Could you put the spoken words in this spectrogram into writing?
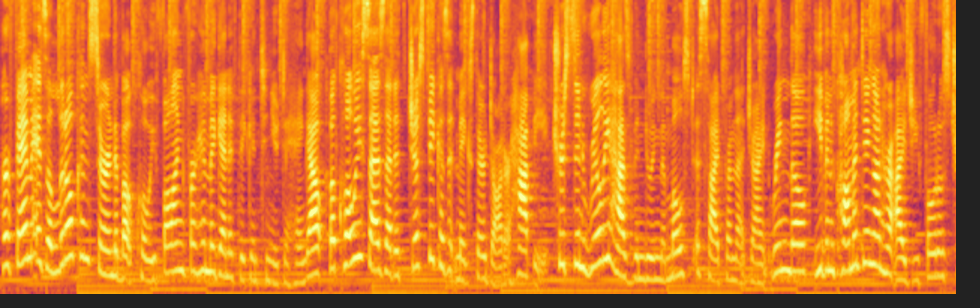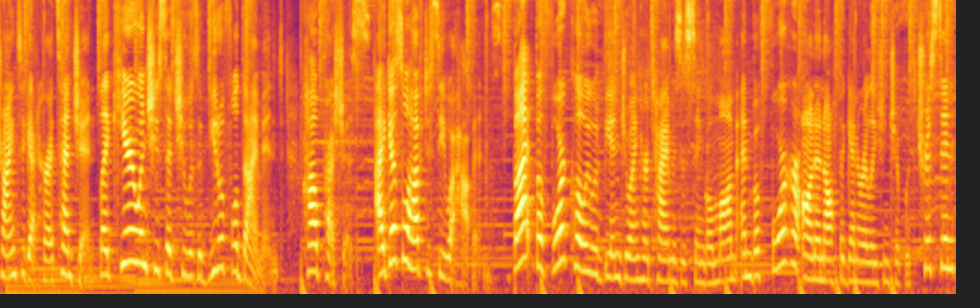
Her fam is a little concerned about Khloe falling for him again if they continue to hang out, but Khloe says that it's just because it makes their daughter happy. Tristan really has been doing the most aside from that giant ring though, even commenting on her IG photos trying to get her attention. Like here when she said she was a beautiful diamond. How precious. I guess we'll have to see what happens. But before Khloe would be enjoying her time as a single mom and before her on and off again relationship with Tristan,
